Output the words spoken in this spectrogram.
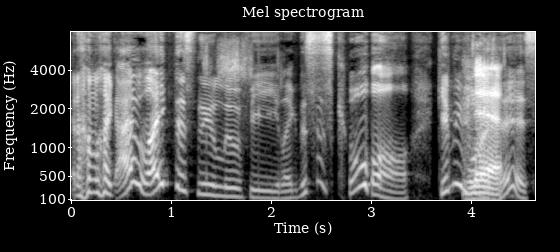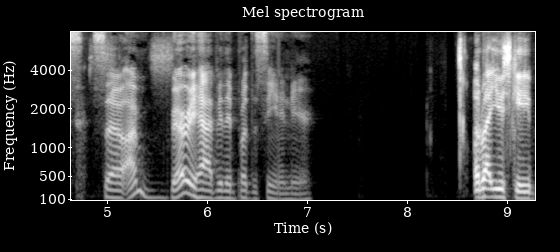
And I'm like, I like this new Luffy. Like, this is cool. Give me more Yeah. of this. So I'm very happy they put the scene in here. What about you, Ski?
